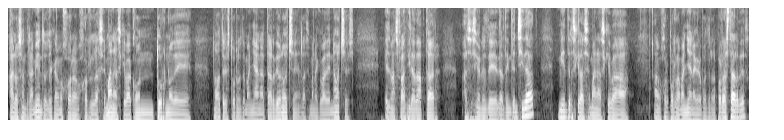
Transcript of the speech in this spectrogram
a los entrenamientos, ya que a lo mejor a lo mejor las semanas que va con turno de no tres turnos de mañana, tarde o noche, la semana que va de noches, es más fácil adaptar a sesiones de, alta intensidad, mientras que las semanas que va a lo mejor por la mañana que no puede entrenar por las tardes,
